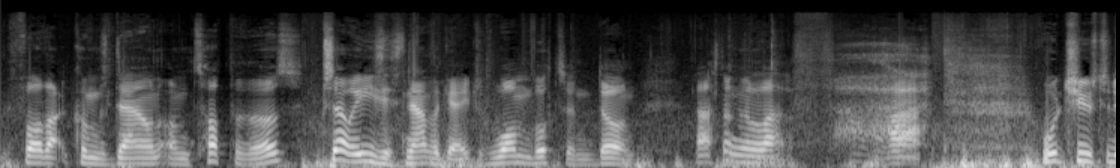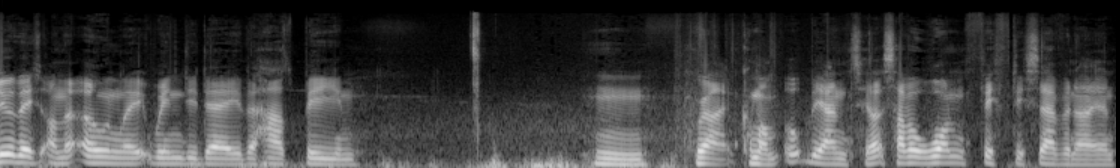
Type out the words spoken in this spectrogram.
before that comes down on top of us. So easy to navigate, just one button, done. That's not gonna last. Ah. Would choose to do this on the only windy day there has been. Hmm. Right, come on, up the ante. Let's have a 157 iron.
